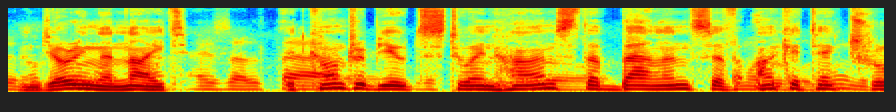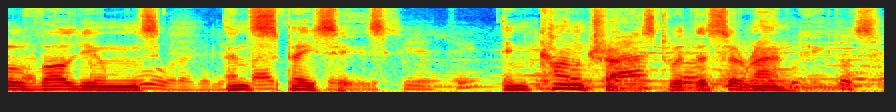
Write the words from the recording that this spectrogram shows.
and during the night, it contributes to enhance the balance of architectural volumes and spaces, in contrast with the surroundings.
